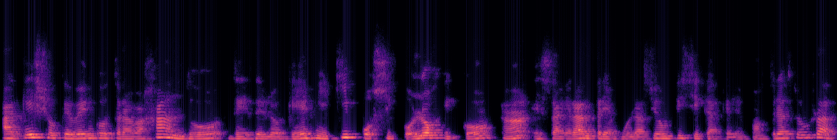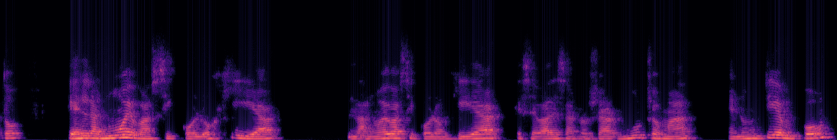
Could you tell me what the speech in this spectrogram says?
aquello que vengo trabajando desde lo que es mi equipo psicológico, ¿ah? esa gran triangulación física que les mostré hace un rato, que es la nueva psicología la nueva psicología que se va a desarrollar mucho más en un tiempo,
